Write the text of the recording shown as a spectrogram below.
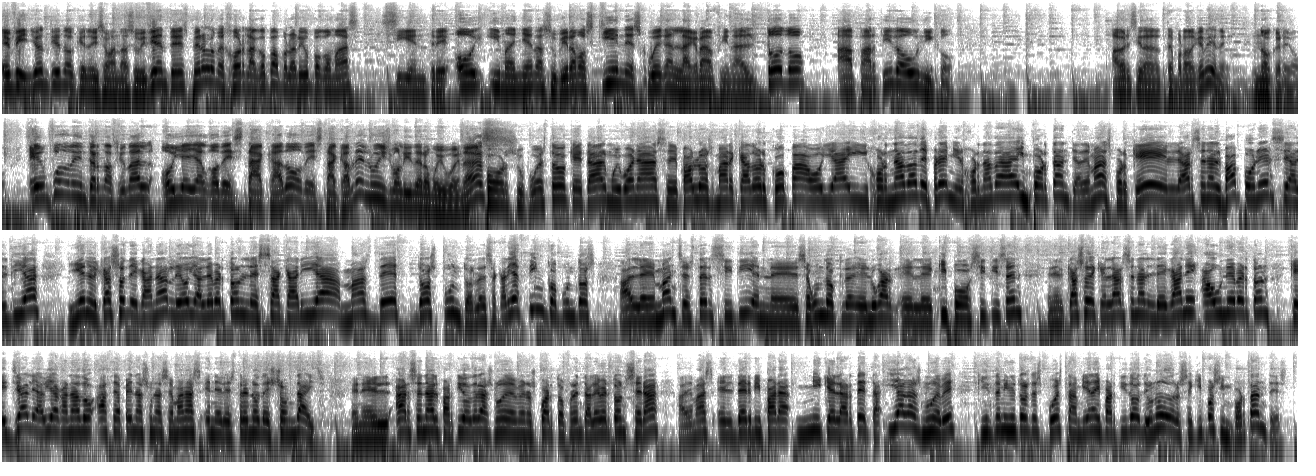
En fin, yo entiendo que no hay semanas suficientes, pero a lo mejor la Copa molaría un poco más si entre hoy y mañana supiéramos quiénes juegan la gran final. Todo a partido único. A ver si la temporada que viene. No creo. En fútbol internacional, hoy hay algo destacado, destacable. Luis Molinero, muy buenas. Por supuesto, ¿qué tal? Muy buenas, eh, Pablos, marcador Copa. Hoy hay jornada de Premier, jornada importante además, porque el Arsenal va a ponerse al día y en el caso de ganarle hoy al Everton le sacaría más de dos puntos, le sacaría cinco puntos al eh, Manchester City en eh, segundo eh, lugar el equipo Citizen. En el caso de que el Arsenal le gane a un Everton que ya le había ganado hace apenas unas semanas en el estreno de Sean Dyche. En el Arsenal, partido de las 9 menos cuarto frente al Everton, será además el derby para Mikel Arteta. Y a las 9, 15 minutos después, también hay partido de uno de los equipos importantes.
